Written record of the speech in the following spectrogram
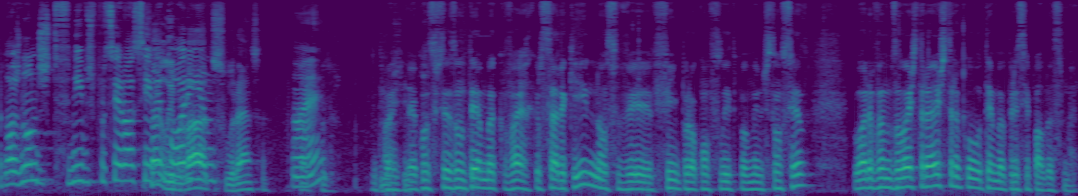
Nós não nos definimos por ser ocidente ou liberdade, oriente. segurança. Não é? bem. É com certeza um tema que vai regressar aqui. Não se vê fim para o conflito, pelo menos tão cedo. Agora vamos ao extra extra com o tema principal da semana.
